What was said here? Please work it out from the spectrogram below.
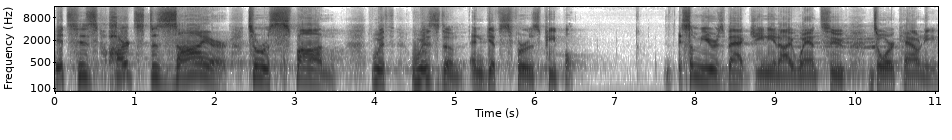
It's his heart's desire to respond with wisdom and gifts for his people. Some years back, Jeannie and I went to Door County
